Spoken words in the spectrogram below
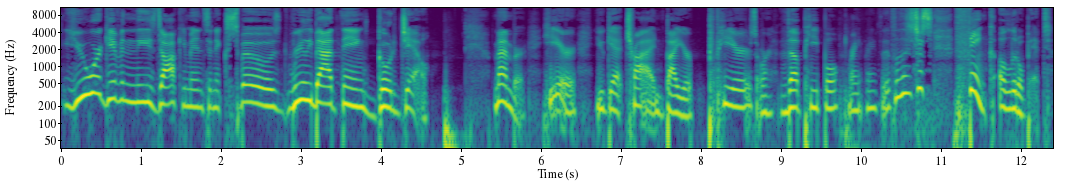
you were given these documents and exposed really bad things, go to jail. Remember, here you get tried by your peers or the people, right? Right. Let's just think a little bit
